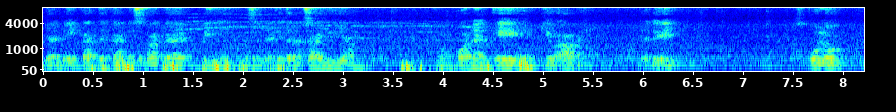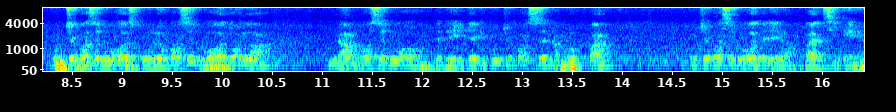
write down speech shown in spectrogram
Jadi katakan ni sebagai B. Maksudnya kita nak cari yang komponen A QR ni. Jadi 10 punca kuasa 2 10 kuasa 2 tolak 6 kuasa 2 jadi jadi punca kuasa 64 punca kuasa 2 jadi 8 cm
